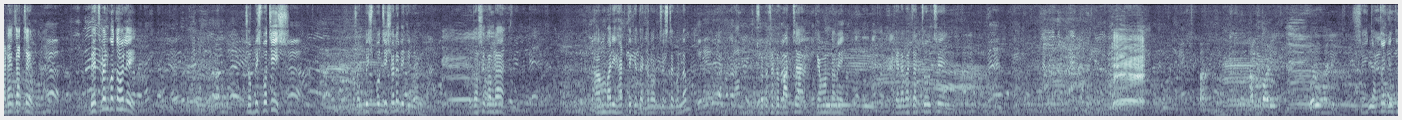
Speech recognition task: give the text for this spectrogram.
আঠাশ যাচ্ছেন। বেচবেন কত হলে? চব্বিশ পঁচিশ? চব্বিশ পঁচিশ হলে বিক্রি করবেন। দর্শক, আমরা আমবাড়ি হাট থেকে দেখানোর চেষ্টা করলাম। ছোট ছোট বাচ্চা কেমন দামে কেনাবেচা চলছে? সেই তথ্যই কিন্তু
